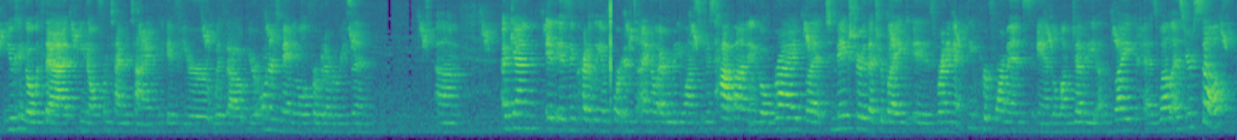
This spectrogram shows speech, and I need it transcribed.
You can go with that, you know, from time to time if you're without your owner's manual for whatever reason. Um, again, it is incredibly important. I know everybody wants to just hop on and go ride, but to make sure that your bike is running at peak performance and the longevity of the bike as well as yourself,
